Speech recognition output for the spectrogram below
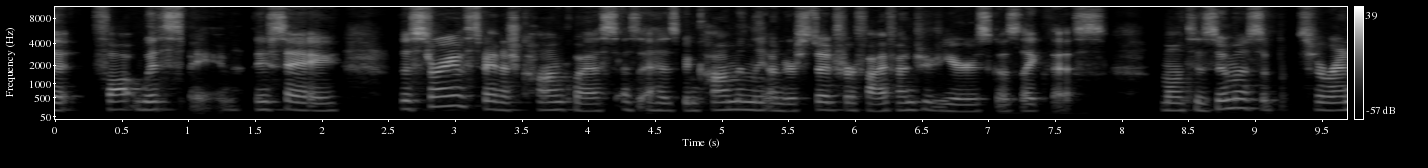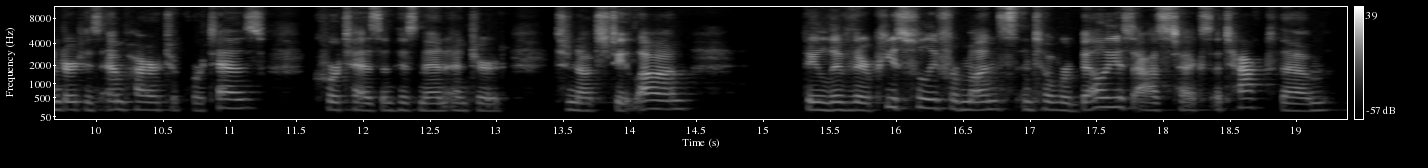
that fought with Spain. They say, the story of Spanish conquest, as it has been commonly understood for 500 years, goes like this Montezuma su- surrendered his empire to Cortez. Cortez and his men entered Tenochtitlan. They lived there peacefully for months until rebellious Aztecs attacked them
